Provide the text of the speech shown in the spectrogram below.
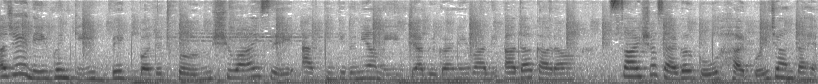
देवगन की बिग बजट फ़िल्म शिवाय से एक्टिंग की दुनिया में डेब्यू करने वाली अदाकारा साइशा सहगल को हर कोई जानता है।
